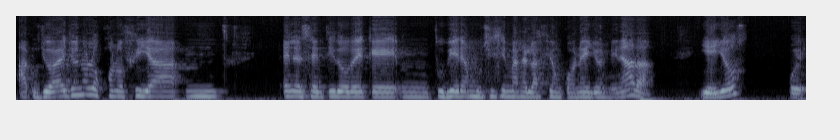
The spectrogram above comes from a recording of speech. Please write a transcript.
A- Yo a ellos no los conocía mm, en el sentido de que mm, tuvieran muchísima relación con ellos ni nada. Y ellos, pues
